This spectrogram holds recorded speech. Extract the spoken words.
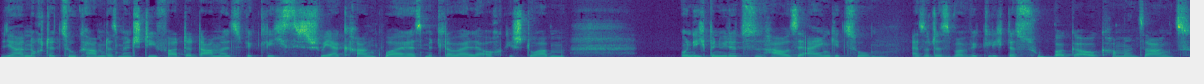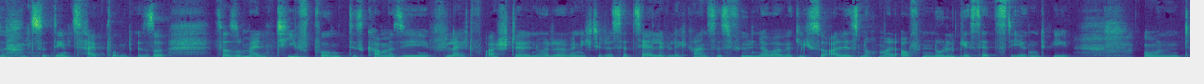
ja, noch dazu kam, dass mein Stiefvater damals wirklich schwer krank war. Er ist mittlerweile auch gestorben. Und ich bin wieder zu Hause eingezogen. Also das war wirklich der Super-GAU, kann man sagen, zu, zu dem Zeitpunkt. Also es war so mein Tiefpunkt, das kann man sich vielleicht vorstellen oder wenn ich dir das erzähle, vielleicht kannst du es fühlen. Da war wirklich so alles nochmal auf Null gesetzt irgendwie. Und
